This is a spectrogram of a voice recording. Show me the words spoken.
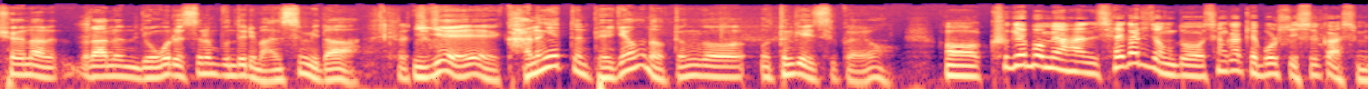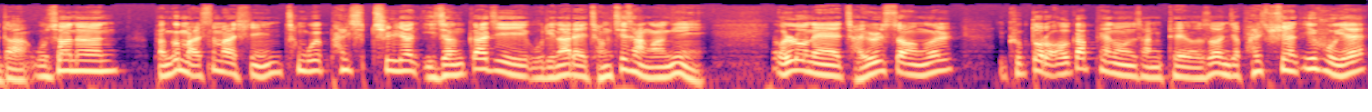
표현하라는 용어를 쓰는 분들이 많습니다. 그렇죠. 이게 가능했던 배경은 어떤 거 어떤 게 있을까요? 어, 크게 보면 한 세 가지 정도 생각해 볼 수 있을 것 같습니다. 우선은 방금 말씀하신 1987년 이전까지 우리나라의 정치 상황이 언론의 자율성을 극도로 억압해 놓은 상태여서 이제 80년 이후에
